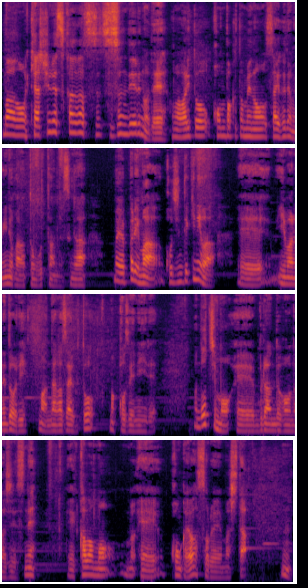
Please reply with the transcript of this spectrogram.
まあ、あの、キャッシュレス化が進んでいるので、まあ、割とコンパクトめの財布でもいいのかなと思ったんですが、まあ、やっぱりまあ、個人的には、えー、今まで通り、まあ、長財布と、まあ、小銭入れ。まあ、どっちも、えー、ブランドが同じですね。えー、革も、えー、今回は揃えました。うん。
